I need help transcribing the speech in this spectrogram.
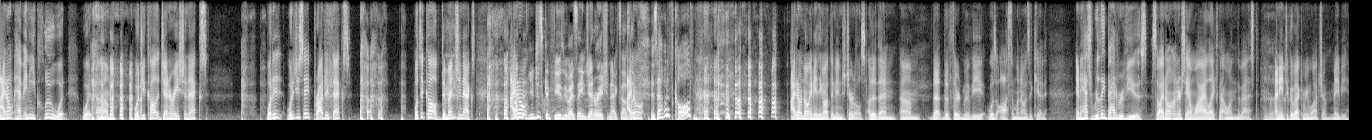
I don't have any clue what what um what do you call it? Generation X. What did what did you say? Project X. What's it called? Dimension X. I don't. you just confused me by saying Generation X. I was I like, don't- is that what it's called? I don't know anything about the Ninja Turtles other than um, that the third movie was awesome when I was a kid. And it has really bad reviews, so I don't understand why I liked that one the best. I need to go back and rewatch them. Maybe,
